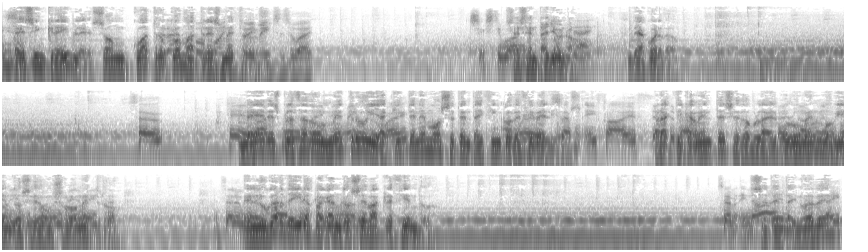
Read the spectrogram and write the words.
Es increíble, son 4,3 metros. 61. De acuerdo. Me he desplazado un metro y aquí tenemos 75 decibelios. Prácticamente se dobla el volumen moviéndose un solo metro. En lugar de ir apagándose va creciendo. 79,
